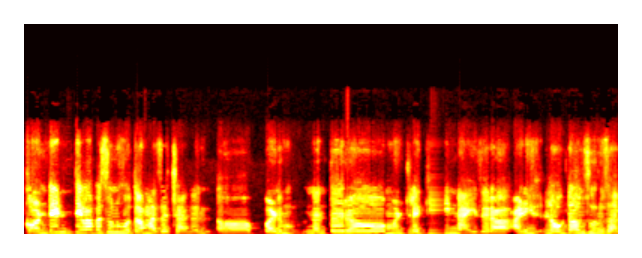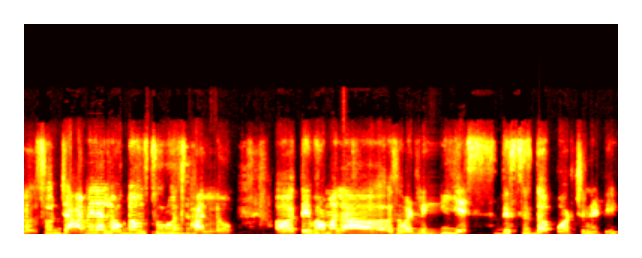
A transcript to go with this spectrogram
कॉन्टेंट तेव्हापासून होता माझा चॅनल पण. नंतर म्हटलं की नाही जरा. आणि लॉकडाऊन सुरू झालं. सो ज्या वेळेला लॉकडाऊन सुरू झालं तेव्हा मला असं वाटलं की yes this is the opportunity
